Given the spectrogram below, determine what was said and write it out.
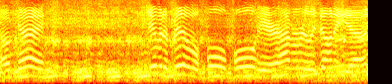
Okay, give it a bit of a full pull here. Haven't really done it yet.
